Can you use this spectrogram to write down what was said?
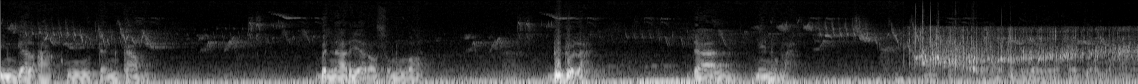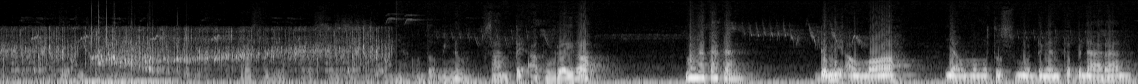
tinggal aku dan kamu." Benar ya Rasulullah. Duduklah dan minumlah. Rasulullah terus mengajaknya untuk minum sampai Abu Hurairah mengatakan, "Demi Allah yang mengutusmu dengan kebenaran,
